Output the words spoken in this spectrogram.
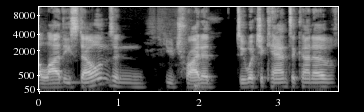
a lot of these stones, and you try to do what you can to kind of,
